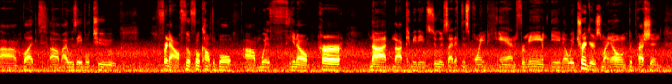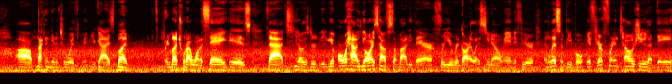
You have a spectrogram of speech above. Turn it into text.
um, but um, I was able to for now feel feel comfortable um, with you know her not not committing suicide at this point. And for me you know it triggers my own depression. Um, not gonna get into it with you guys but pretty much what I want to say is that you know you always have you always have somebody there for you regardless you know and if you're and listen people if your friend tells you that they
